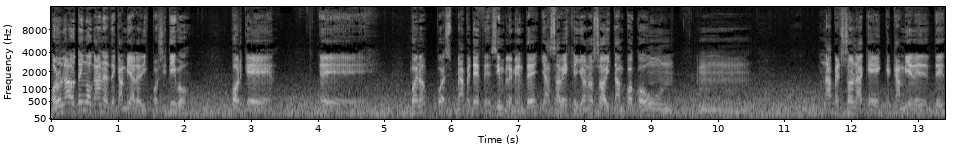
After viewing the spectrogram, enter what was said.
Por un lado tengo ganas de cambiar de dispositivo, porque, bueno, pues me apetece simplemente. Ya sabéis que yo no soy tampoco un... Mm, una persona que, cambie de,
